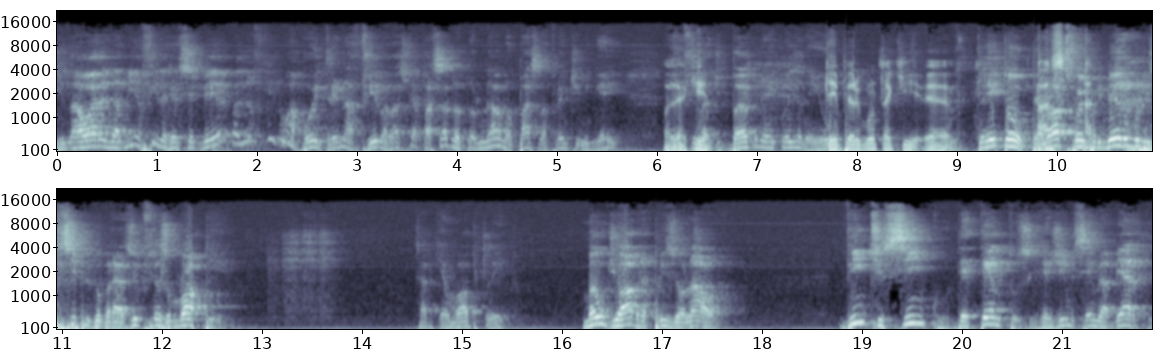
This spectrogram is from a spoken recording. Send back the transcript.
E na hora da minha filha receber, mas eu fiquei numa boa, entrei na fila lá, se quer passar, doutor? Não, não passa na frente de ninguém. Olha aqui. fila de banco, nem coisa nenhuma. Tem pergunta aqui. é, Cleiton, Pelotas As- foi o primeiro município do Brasil que fez o MOP. Sabe o que é o MOP, Cleiton? Mão de obra prisional. 25 detentos em regime semiaberto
